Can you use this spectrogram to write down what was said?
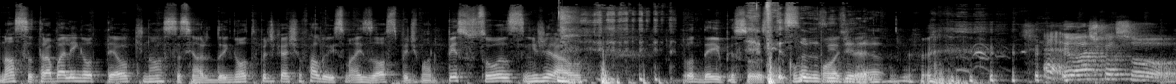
Nossa, eu trabalhei em hotel que, nossa senhora, em outro podcast eu falo isso, mas hóspede, mano. Pessoas em geral. Odeio pessoas, pessoas Como pode, velho? É, eu acho que eu sou,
